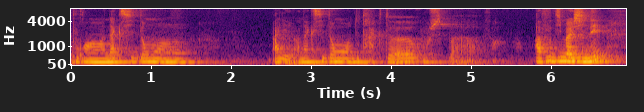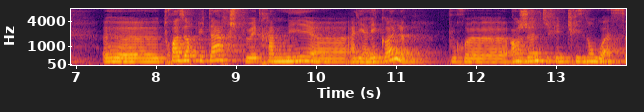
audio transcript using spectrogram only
pour un accident, allez, un accident de tracteur ou je sais pas, à vous d'imaginer. trois heures plus tard, je peux être amenée aller à l'école pour un jeune qui fait une crise d'angoisse.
